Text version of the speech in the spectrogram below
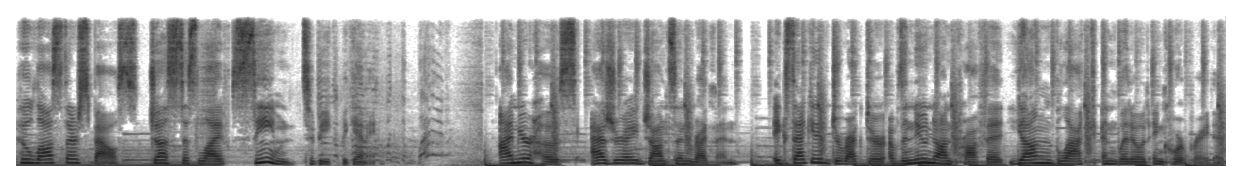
who lost their spouse just as life seemed to be beginning. I'm your host, Azure Johnson Redman, Executive Director of the new nonprofit Young, Black, and Widowed Incorporated.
